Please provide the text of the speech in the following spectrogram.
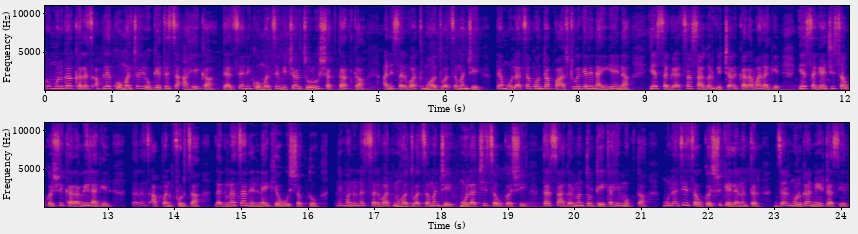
तो मुलगा खरंच आपल्या कोमलच्या योग्यतेचा आहे का? त्याचे आणि कोमलचे विचार जुळू शकतात का? आणि सर्वात महत्त्वाचं म्हणजे त्या मुलाचा कोणता पास्ट वगैरे नाही आहे ना? या सगळ्याचा सागर विचार करावा लागेल. या सगळ्याची चौकशी करावी लागेल. तरच आपण पुढचा लग्नाचा निर्णय घेऊ शकतो. आणि म्हणूनच सर्वात महत्त्वाचं म्हणजे मुलाची चौकशी. तर सागर म्हणतो ठीक आहे मुक्ता. मुलाची चौकशी केल्यानंतर जर मुलगा नीट असेल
